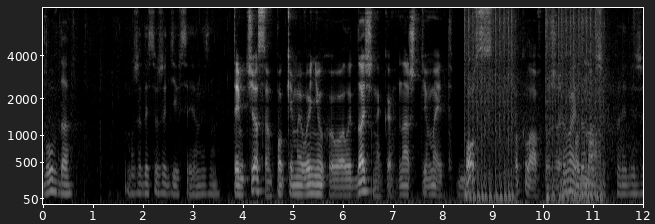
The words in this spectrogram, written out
Був, да. Може десь уже дівся, я не знаю. Тим часом, поки ми винюхували дачника, наш тімейт бос поклав уже Давай до наших перебіжи.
